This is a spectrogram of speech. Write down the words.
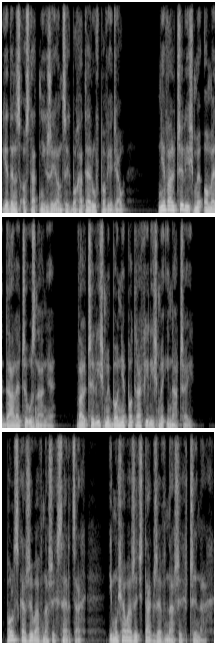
jeden z ostatnich żyjących bohaterów, powiedział Nie walczyliśmy o medale czy uznanie. Walczyliśmy, bo nie potrafiliśmy inaczej. Polska żyła w naszych sercach i musiała żyć także w naszych czynach.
